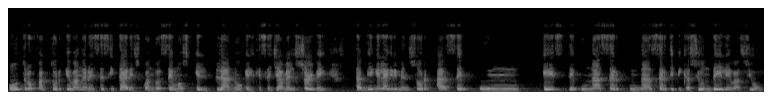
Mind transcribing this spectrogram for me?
Otro factor que van a necesitar es cuando hacemos el plano, el que se llama el survey, también el agrimensor hace un este, una, una certificación de elevación.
